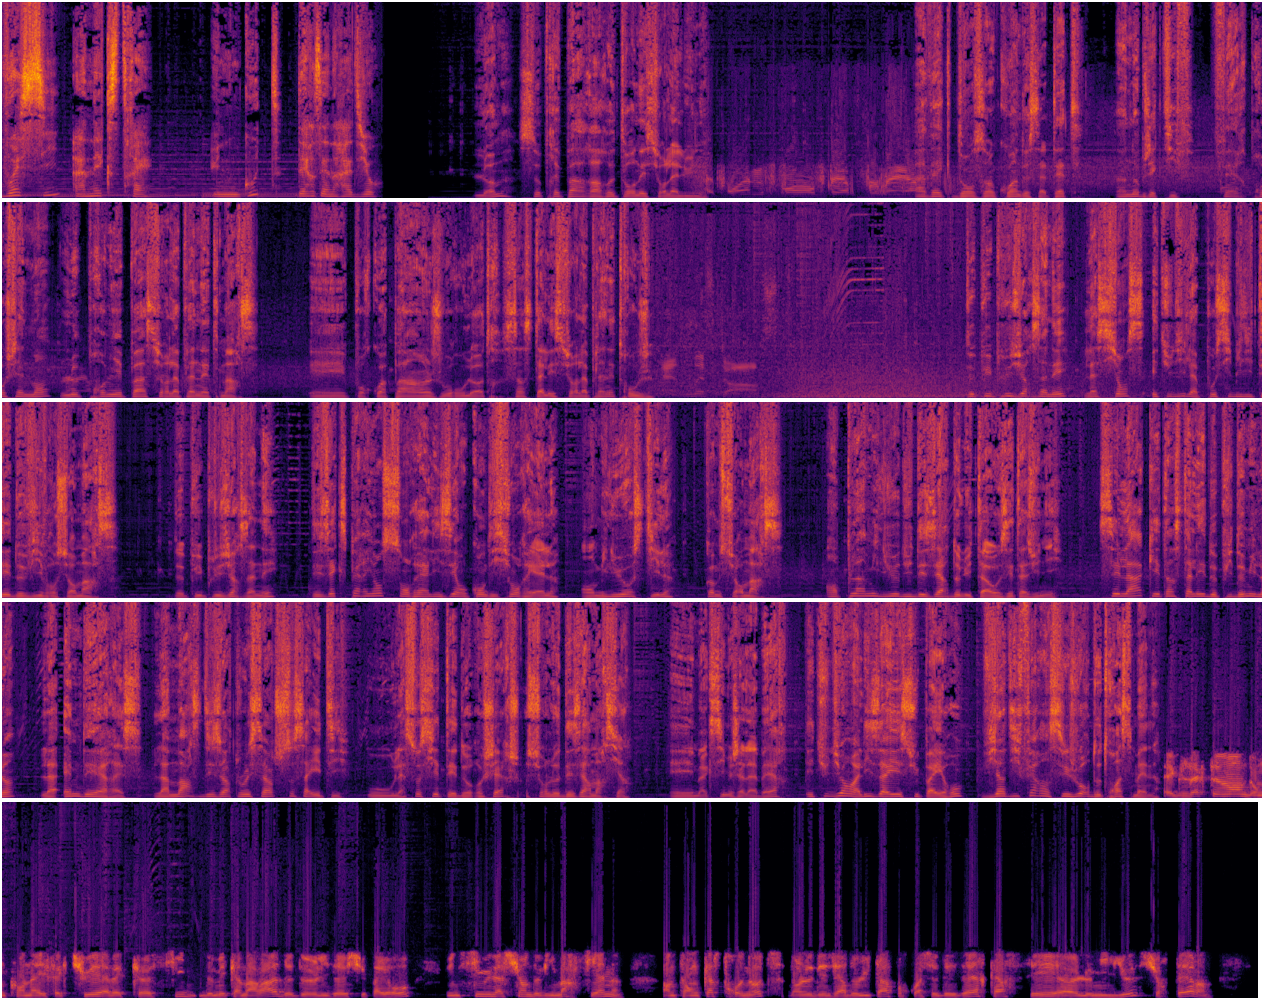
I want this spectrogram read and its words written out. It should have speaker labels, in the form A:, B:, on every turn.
A: Voici un extrait, une goutte d'Airzen Radio.
B: L'homme se prépare à retourner sur la Lune. Avec dans un coin de sa tête un objectif, faire prochainement le premier pas sur la planète Mars. Et pourquoi pas un jour ou l'autre s'installer sur la planète rouge. Depuis plusieurs années, la science étudie la possibilité de vivre sur Mars. Depuis plusieurs années, des expériences sont réalisées en conditions réelles, en milieu hostile, comme sur Mars, en plein milieu du désert de l'Utah aux États-Unis. C'est là qu'est installée depuis 2001 la MDRS, la Mars Desert Research Society, ou la Société de recherche sur le désert martien. Et Maxime Jalabert, étudiant à l'ISAE Supaéro, vient d'y faire un séjour de trois semaines.
C: Exactement, donc on a effectué avec euh, six de mes camarades de l'ISAE Supaéro une simulation de vie martienne en tant qu'astronaute dans le désert de l'Utah. Pourquoi ce désert? Car c'est euh, le milieu sur Terre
